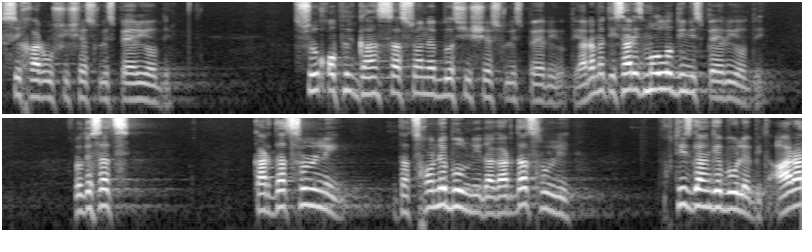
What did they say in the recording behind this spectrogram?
სიხარულში შესვლის პერიოდი. სრულყოფილ განსასვენებელში შესვლის პერიოდი. არამედ ის არის მოლოდინის პერიოდი. როდესაც გარდაცვლილი და ცხონებულნი და გარდაცვლილი ღვთისგანგებულებით არა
